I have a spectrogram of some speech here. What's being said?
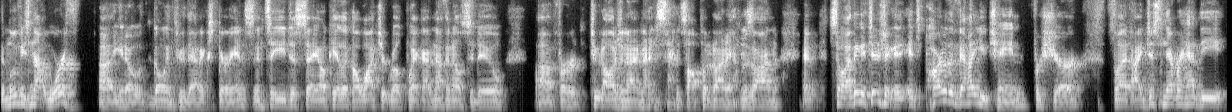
the movie's not worth uh, you know, going through that experience. And so you just say, okay, look, I'll watch it real quick. I have nothing else to do. Uh, for two dollars and ninety nine cents, I'll put it on Amazon. And so I think it's interesting. It's part of the value chain for sure, but I just never had the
